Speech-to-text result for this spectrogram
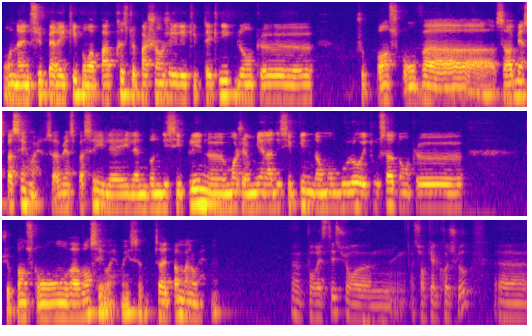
on a une super équipe. On va pas presque pas changer l'équipe technique. Donc, euh, je pense qu'on va, ça va bien se passer. Ouais, ça va bien se passer. Il, est, il a une bonne discipline. moi, j'aime bien la discipline dans mon boulot et tout ça. Donc, je pense qu'on va avancer. Ouais, oui, ça, ça va être pas mal. Ouais. Pour rester sur, euh, sur Cal Crutchlow, euh,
